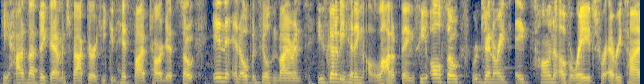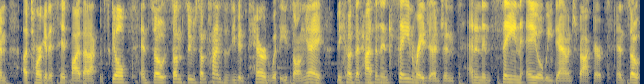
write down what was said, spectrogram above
he has that big damage factor. He can hit five targets. So in an open field environment he's going to be hitting a lot of things. He also regenerates a ton of rage for every time a target is hit by that active skill. And so Sun Tzu sometimes is even paired with Yi Seong-Gye because it has an insane rage engine and an insane AoE damage factor. And so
